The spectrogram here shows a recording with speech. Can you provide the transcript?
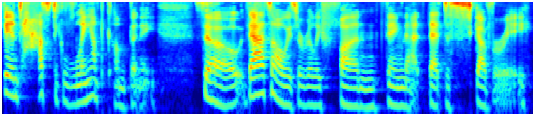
fantastic lamp company. So that's always a really fun thing that that discovery.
